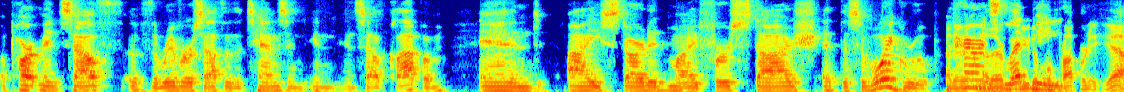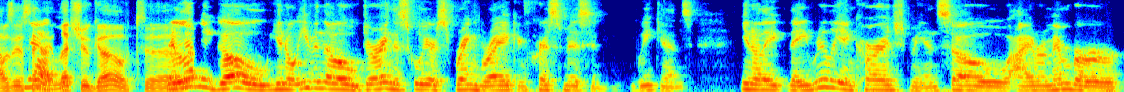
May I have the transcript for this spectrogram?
apartment south of the river, south of the Thames in, in, in South Clapham and I started my first stage at the Savoy Group. Another, Parents another let beautiful me, property. Yeah, I was gonna say yeah, they let you go to. They let me go. You know, even though during the school year, spring break and Christmas and weekends, you know, they they really encouraged me, and so I remember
